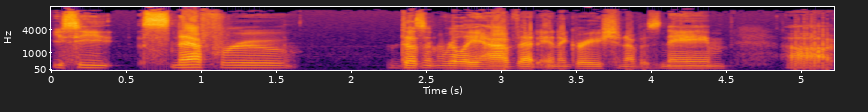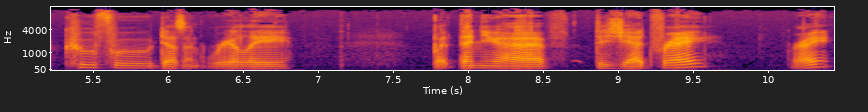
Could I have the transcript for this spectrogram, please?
you see, Snefru doesn't really have that integration of his name. Uh, Khufu doesn't really. But then you have Djedefre, right?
